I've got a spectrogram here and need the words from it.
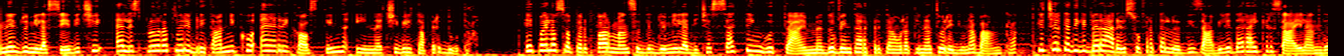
Nel 2016 è l'esploratore britannico Henry Costin in Civiltà perduta. E poi la sua performance del 2017 in Good Time, dove interpreta un rapinatore di una banca che cerca di liberare il suo fratello disabile da Rikers Island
